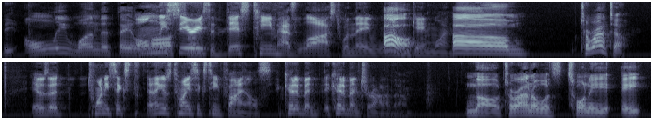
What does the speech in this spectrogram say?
The only one that they lost. Only series was- that this team has lost when they won oh, game 1. Um, Toronto. it was a 26 I think it was 2016 finals. It could have been it could have been Toronto though. No, Toronto was 2018.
